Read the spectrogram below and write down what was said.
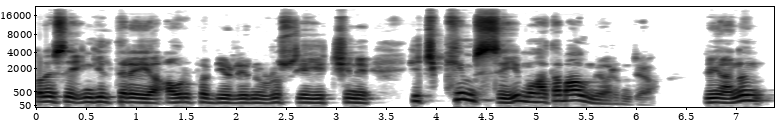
Dolayısıyla İngiltere'yi, Avrupa Birliği'ni, Rusya'yı, Çin'i hiç kimseyi muhatap almıyorum diyor. Dünyanın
